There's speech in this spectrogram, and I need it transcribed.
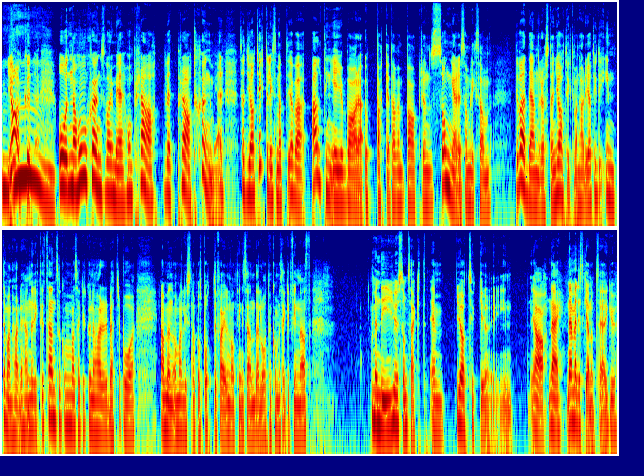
Mm. Jag kunde, och när hon sjöng så var det mer, hon prat, vet, pratsjöng mer. Så att jag tyckte liksom att jag bara, allting är ju bara uppbackat av en bakgrundssångare som liksom, det var den rösten jag tyckte man hörde. Jag tyckte inte man hörde henne riktigt. Sen så kommer man säkert kunna höra det bättre på, ja men om man lyssnar på Spotify eller någonting sen, där låten kommer säkert finnas. Men det är ju som sagt, en, jag tycker inte, ja, nej, nej men det ska jag nog inte säga. Gud.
